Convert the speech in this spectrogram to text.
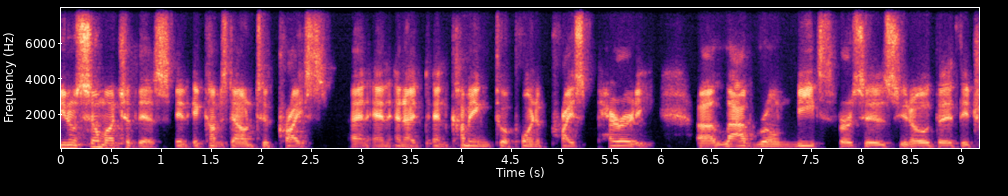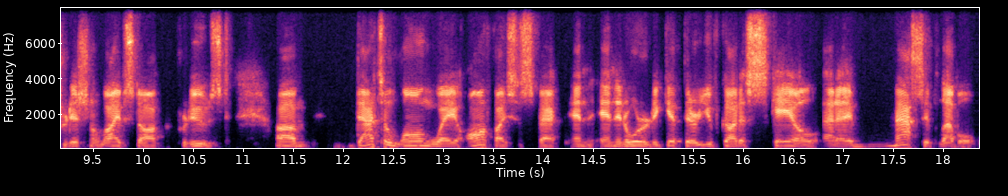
you know, so much of this, it, it comes down to price and, and, and, I, and coming to a point of price parity, uh, lab grown meats versus, you know, the, the traditional livestock produced. Um, that's a long way off, I suspect. And, and in order to get there, you've got to scale at a massive level.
